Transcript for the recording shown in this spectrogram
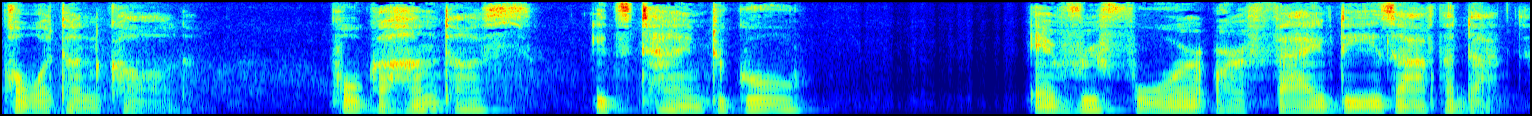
Powhatan called, Pocahontas, it's time to go. Every four or five days after that,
